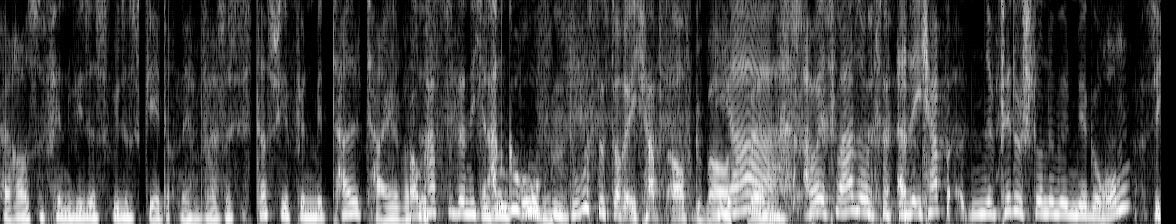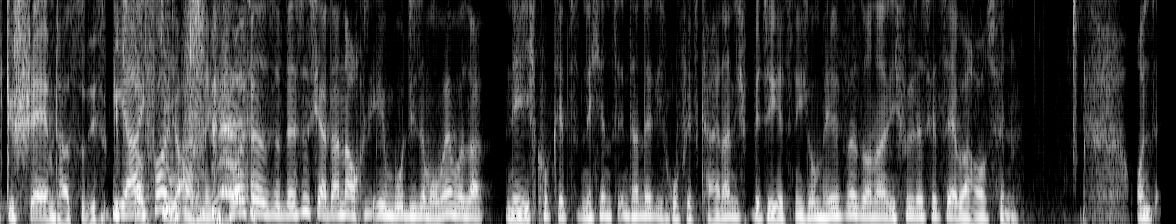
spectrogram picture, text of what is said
herauszufinden, wie das, wie das geht. Und dann, was ist das hier für ein Metallteil? Was Warum hast du denn nicht so angerufen? Du wusstest doch, ich hab's aufgebaut, Ja, Sven. aber es war so, also ich habe eine Viertelstunde mit mir gerungen. Hast dich geschämt, hast du dich. Ja, ich wollte zu. auch nicht. Ich wollte, also das ist ja dann auch irgendwo dieser Moment, wo man sagt, nee, ich gucke jetzt nicht ins Internet, ich rufe jetzt keinen an, ich bitte jetzt nicht um Hilfe, sondern ich will das jetzt selber rausfinden. Und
